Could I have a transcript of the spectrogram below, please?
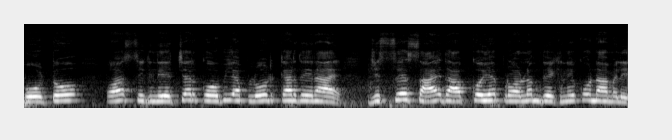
फ़ोटो और सिग्नेचर को भी अपलोड कर देना है, जिससे शायद आपको यह प्रॉब्लम देखने को ना मिले।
